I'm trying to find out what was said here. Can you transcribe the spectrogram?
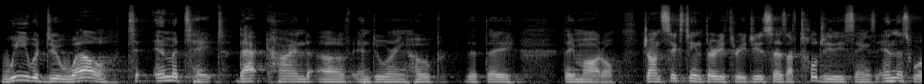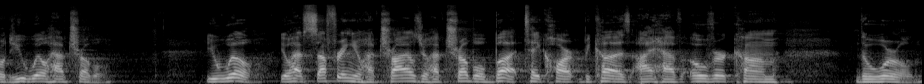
we would do well to imitate that kind of enduring hope that they, they model. John 16, 33, Jesus says, I've told you these things. In this world, you will have trouble. You will. You'll have suffering, you'll have trials, you'll have trouble, but take heart because I have overcome the world.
